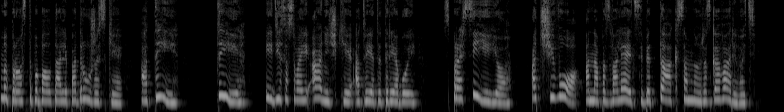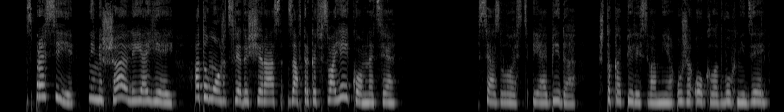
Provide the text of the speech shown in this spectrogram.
Мы просто поболтали по-дружески, а ты... Ты... Иди со своей Анечки ответы требуй. Спроси ее, отчего она позволяет себе так со мной разговаривать? Спроси, не мешаю ли я ей, а то может в следующий раз завтракать в своей комнате». Вся злость и обида — что копились во мне уже около двух недель,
